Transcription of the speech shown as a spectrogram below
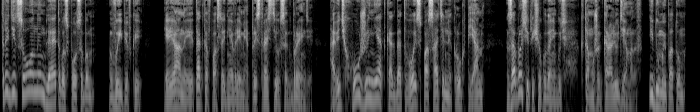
традиционным для этого способом — выпивкой. Ириан и так-то в последнее время пристрастился к бренди. А ведь хуже нет, когда твой спасательный круг пьян — Забросит еще куда-нибудь, к тому же королю демонов. И думай потом,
